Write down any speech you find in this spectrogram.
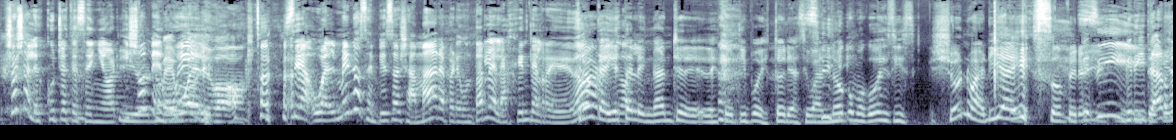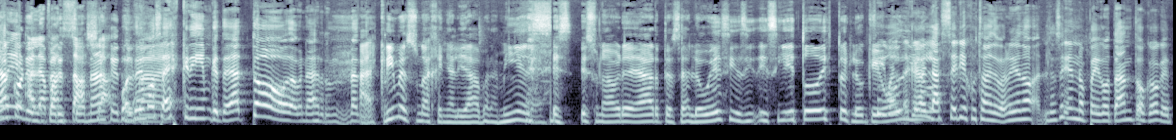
yo ya lo escucho a este señor y, Y yo me, me vuelvo. vuelvo. O sea, o al menos empiezo a llamar, a preguntarle a la gente alrededor. Creo que ahí digo, está el enganche de, de este tipo de historias, igual, ¿no? Como que vos decís, yo no haría eso, pero Sí, quedás con a el la pantalla. personaje Volvemos a Scream, que te da toda una... una- Ah, Scream es una genialidad para mí, es, es, es una obra de arte, o sea, lo ves y decís, decís, todo esto es lo que odio. creo que la serie justamente, no- la serie no pegó tanto, creo que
